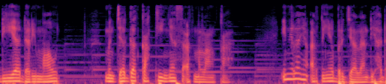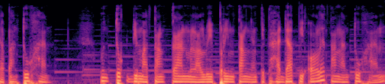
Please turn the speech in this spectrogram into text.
dia dari maut, menjaga kakinya saat melangkah. Inilah yang artinya berjalan di hadapan Tuhan. Untuk dimatangkan melalui perintah yang kita hadapi oleh tangan Tuhan,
